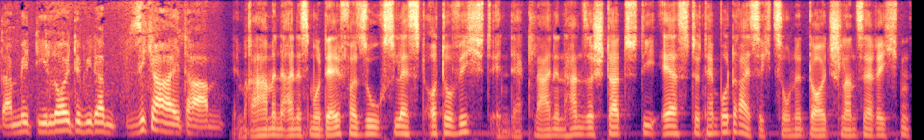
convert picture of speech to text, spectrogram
damit die Leute wieder Sicherheit haben. Im Rahmen eines Modellversuchs lässt Otto Wicht in der kleinen Hansestadt die erste Tempo-30-Zone Deutschlands errichten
